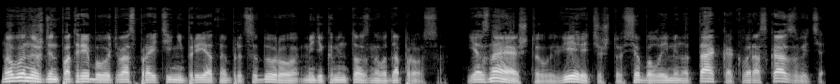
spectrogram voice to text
но вынужден потребовать вас пройти неприятную процедуру медикаментозного допроса. Я знаю, что вы верите, что все было именно так, как вы рассказываете,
